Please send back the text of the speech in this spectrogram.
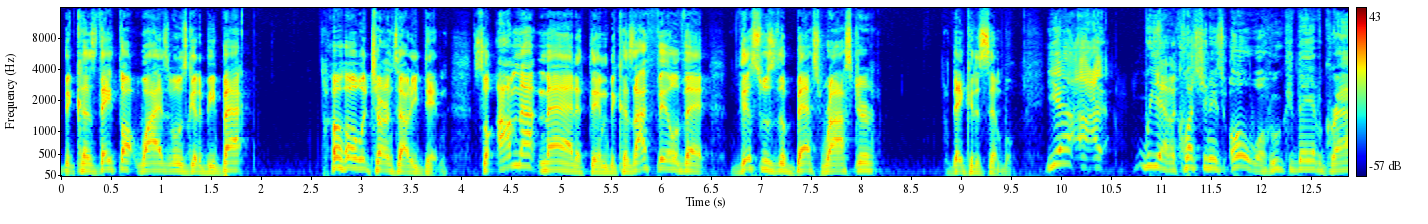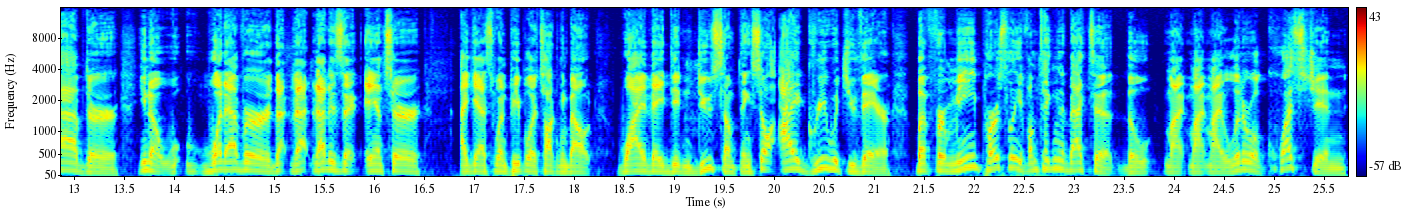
because they thought Wiseman was going to be back. Oh, it turns out he didn't. So I'm not mad at them because I feel that this was the best roster they could assemble. Yeah, I, well, yeah. The question is, oh, well, who could they have grabbed, or you know, wh- whatever. That that that is the answer, I guess, when people are talking about why they didn't do something. So I agree with you there. But for me personally, if I'm taking it back to the my my, my literal question,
